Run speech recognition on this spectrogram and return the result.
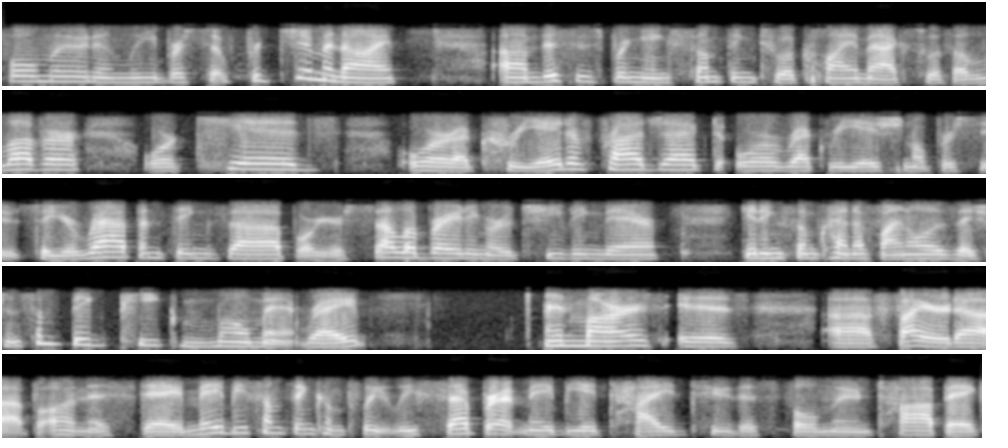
full moon in Libra. So for Gemini, um, this is bringing something to a climax with a lover or kids or a creative project or a recreational pursuit. So you're wrapping things up or you're celebrating or achieving there, getting some kind of finalization, some big peak moment, right? And Mars is uh, fired up on this day. Maybe something completely separate, maybe tied to this full moon topic.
